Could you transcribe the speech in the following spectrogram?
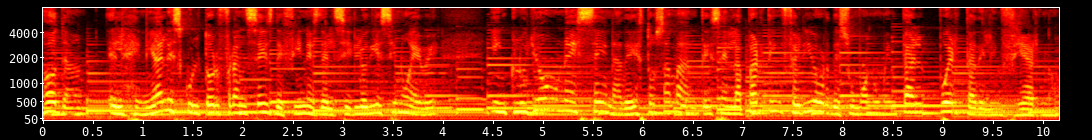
Rodin, el genial escultor francés de fines del siglo XIX, incluyó una escena de estos amantes en la parte inferior de su monumental Puerta del Infierno.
